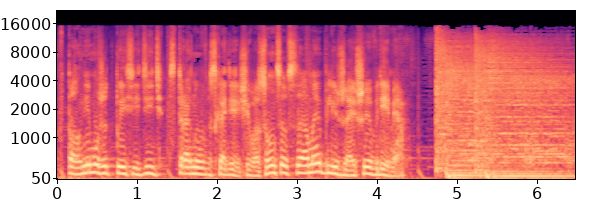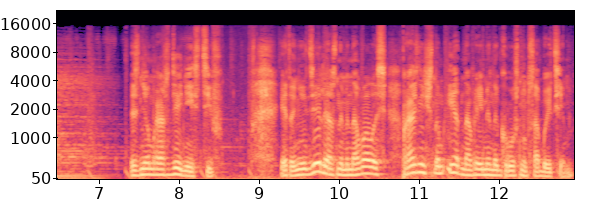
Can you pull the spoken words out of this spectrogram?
вполне может посетить страну восходящего солнца в самое ближайшее время. С днем рождения, Стив! Эта неделя ознаменовалась праздничным и одновременно грустным событием.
